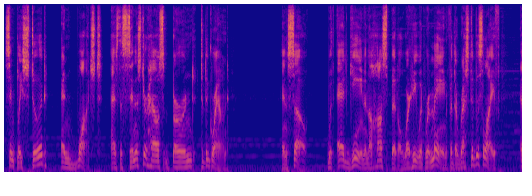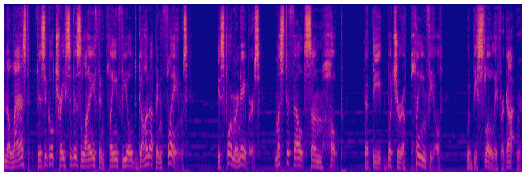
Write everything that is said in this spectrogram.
simply stood and watched as the sinister house burned to the ground. And so, with Ed Gein in the hospital where he would remain for the rest of his life and the last physical trace of his life in Plainfield gone up in flames, his former neighbors must have felt some hope that the Butcher of Plainfield would be slowly forgotten.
